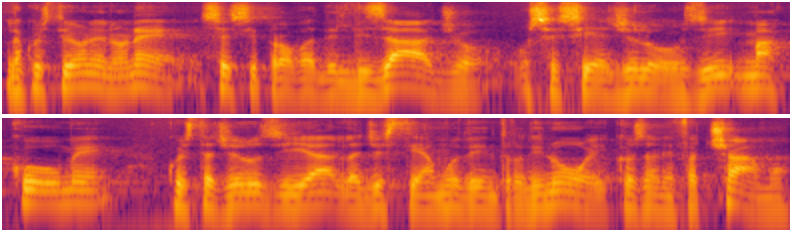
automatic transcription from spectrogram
La questione non è se si prova del disagio o se si è gelosi, ma come questa gelosia la gestiamo dentro di noi, cosa ne facciamo?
